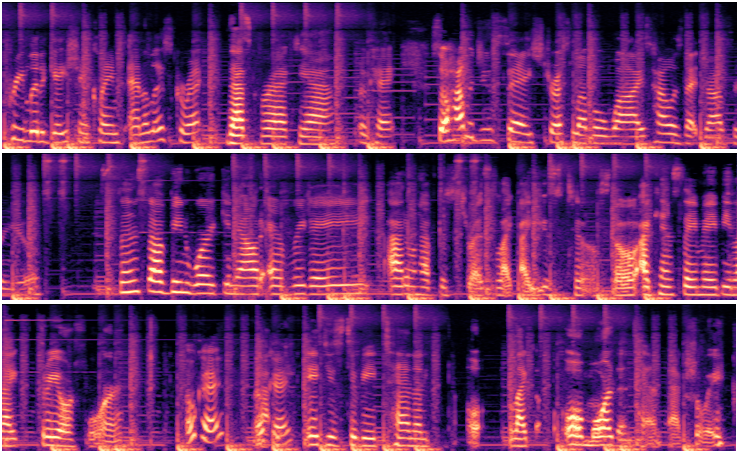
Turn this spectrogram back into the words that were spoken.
pre litigation claims analyst, correct? That's correct. Yeah. Okay. So how would you say stress level wise? How is that job for you? Since I've been working out every day, I don't have the stress like I used to. So I can say maybe like three or four. Okay. Okay. It, it, used to be 10 and oh, like, or more than 10 actually.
